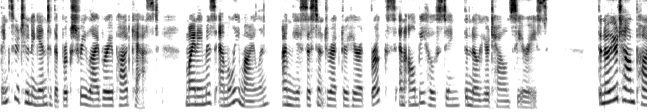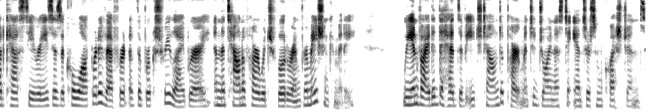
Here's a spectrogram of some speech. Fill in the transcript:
Thanks for tuning in to the Brooks Free Library podcast. My name is Emily Milan. I'm the Assistant Director here at Brooks, and I'll be hosting the Know Your Town series. The Know Your Town podcast series is a cooperative effort of the Brooks Free Library and the Town of Harwich Voter Information Committee. We invited the heads of each town department to join us to answer some questions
